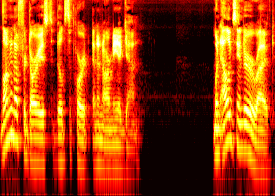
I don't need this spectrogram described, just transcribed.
long enough for Darius to build support and an army again. When Alexander arrived,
